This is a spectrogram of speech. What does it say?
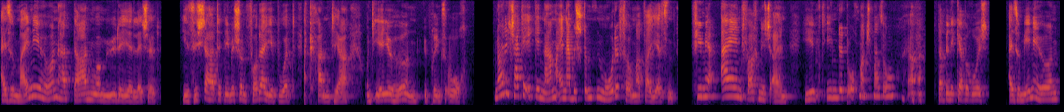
Also mein Gehirn hat da nur müde gelächelt. Gesichter hat es nämlich schon vor der Geburt erkannt, ja. Und ihr Gehirn übrigens auch. Neulich hatte ich den Namen einer bestimmten Modefirma vergessen. Fiel mir einfach nicht ein. Geht Ihnen das auch manchmal so? Da bin ich ja beruhigt. Also mein Gehirn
